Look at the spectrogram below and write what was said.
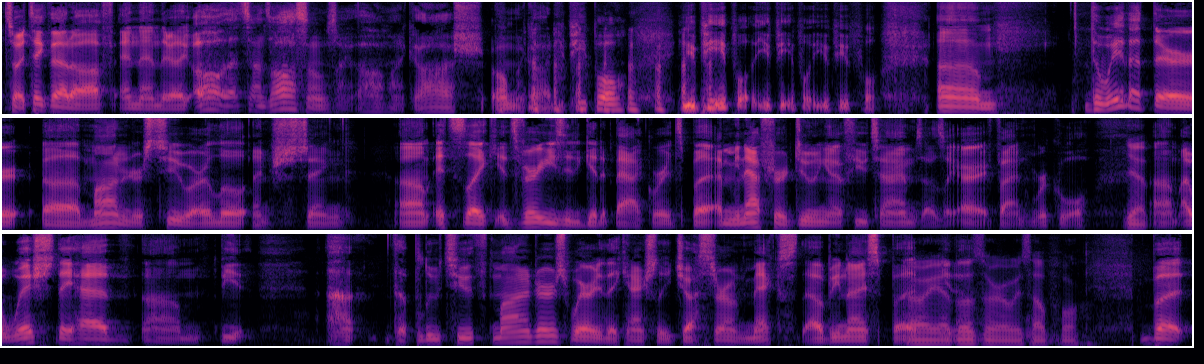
so I take that off, and then they're like, "Oh, that sounds awesome." I was like, "Oh my gosh, oh my god, you people, you people, you people, you people." Um, the way that their uh, monitors too are a little interesting. Um, it's like it's very easy to get it backwards, but I mean, after doing it a few times, I was like, "All right, fine, we're cool." Yep. Um, I wish they had um, be uh, the Bluetooth monitors where they can actually adjust their own mix. That would be nice, but oh yeah, you know. those are always helpful. But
